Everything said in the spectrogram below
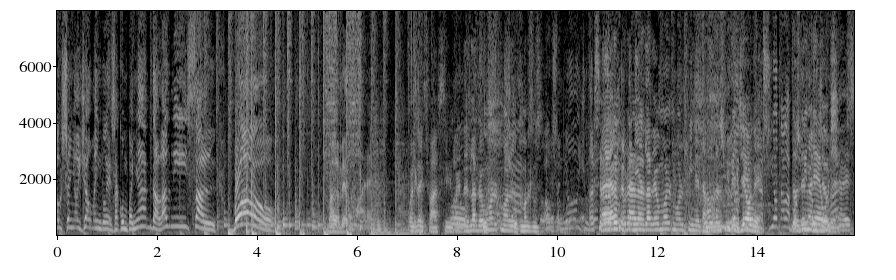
El senyor Jaume Inglés, acompanyat de l'Agni Salbó. Mare meva. Quants anys fa, sí, perquè tens la veu molt... molt, molt... El senyor La Josep segona temporada. tenies la veu molt, molt fineta, El molt, 2010. més jove. Nació de la Dos de més 2010, jove. això és.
